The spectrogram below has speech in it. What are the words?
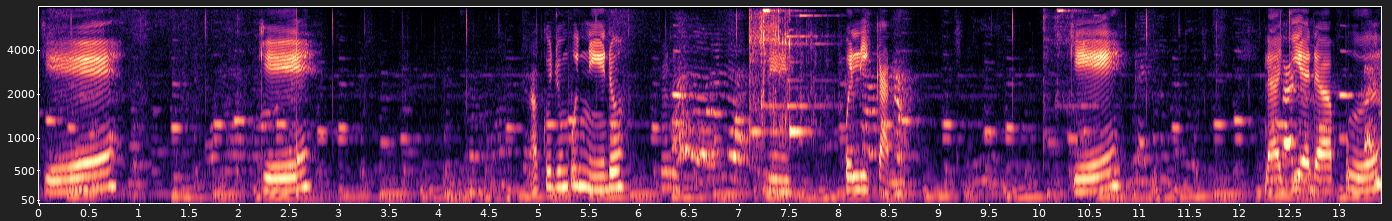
okey okey aku jumpa ni tu mana? Ni, pelikan. Okey. Lagi ada apa eh?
